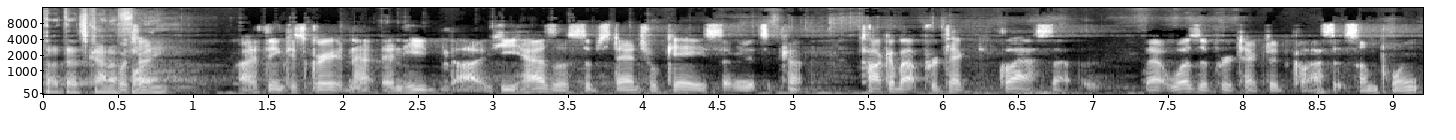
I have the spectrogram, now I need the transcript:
Thought that's kind of Which funny. I, I think is great, and, and he uh, he has a substantial case. I mean, it's a talk about protected class. That that was a protected class at some point.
